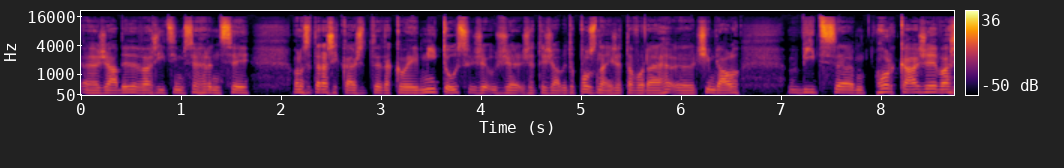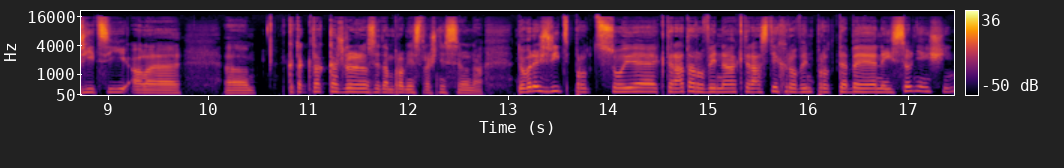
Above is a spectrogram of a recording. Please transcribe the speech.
eh, žáby ve vařícím se hrnci. Ono se teda říká, že to je takový mýtus, že, že, že ty žáby to poznají, že ta voda je eh, čím dál víc eh, horká, že je vařící, ale tak ta každodennost je tam pro mě strašně silná. Dovedeš říct, pro co je, která ta rovina, která z těch rovin pro tebe je nejsilnější?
